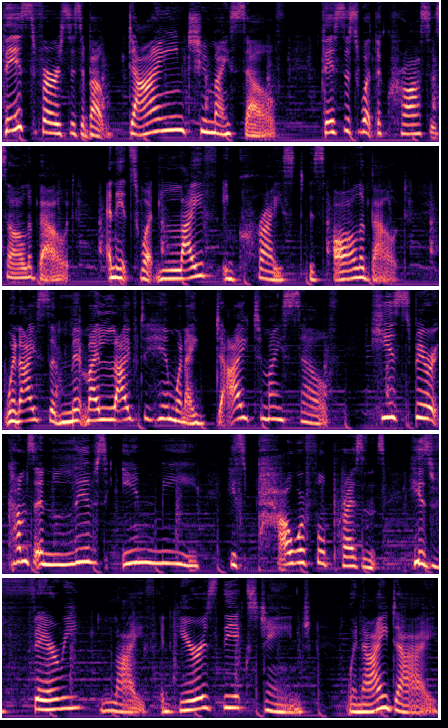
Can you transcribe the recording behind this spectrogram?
This verse is about dying to myself. This is what the cross is all about, and it's what life in Christ is all about. When I submit my life to Him, when I die to myself, His Spirit comes and lives in me. His powerful presence, His very life. And here is the exchange. When I die,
